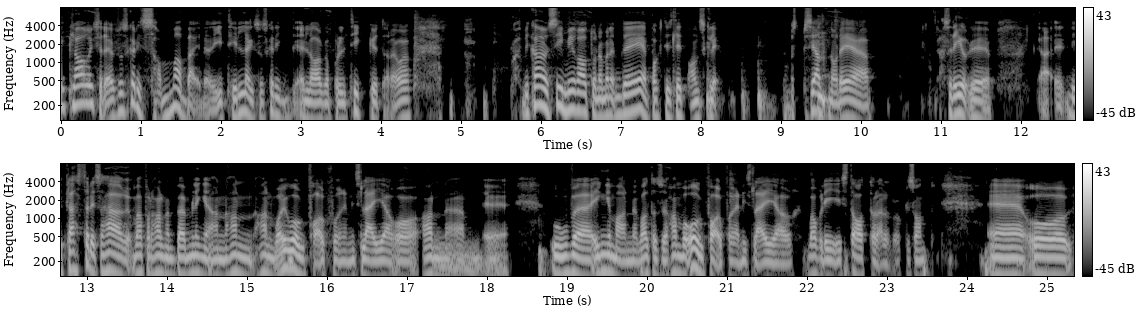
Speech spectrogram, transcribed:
de klarer ikke det. Så skal de samarbeide. I tillegg så skal de lage politikk ut av det. Og vi kan jo si mye rart om det, men det er faktisk litt vanskelig. Spesielt når det er Altså, det er jo ja, De fleste av disse her, i hvert fall han bømlingen, han, han, han var jo òg fagforeningsleder. Og han eh, Ove Ingemann Waltersø, han var òg fagforeningsleder. Var vel i Statoil eller noe sånt. Eh, og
